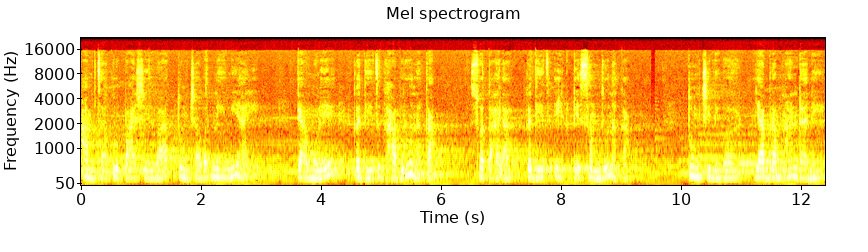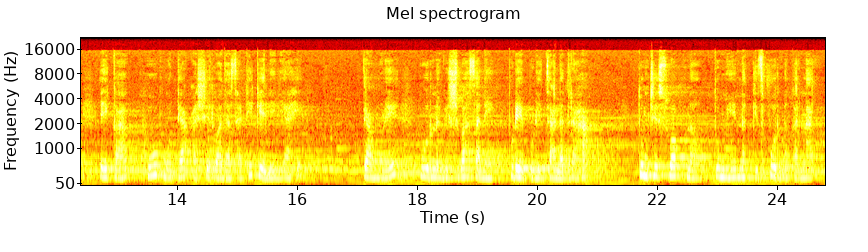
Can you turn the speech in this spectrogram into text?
आमचा कृपा आशीर्वाद तुमच्यावर नेहमी आहे. त्यामुळे कधीच घाबरू नका. स्वतःला कधीच एकटे समजू नका. तुमची निवड या ब्रह्मांडाने एका खूप मोठ्या आशीर्वादासाठी केलेली आहे. त्यामुळे पूर्ण विश्वासाने पुढे पुढे चालत राहा. तुमचे स्वप्न तुम्ही नक्कीच पूर्ण करणार.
